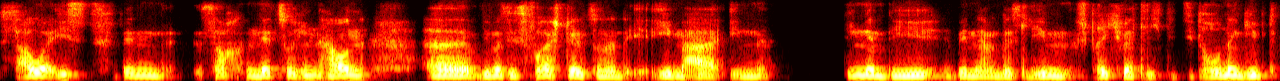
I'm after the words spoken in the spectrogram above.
sauer ist, wenn Sachen nicht so hinhauen, äh, wie man sich vorstellt, sondern eben auch in Dingen, die, wenn einem das Leben sprichwörtlich die Zitronen gibt,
